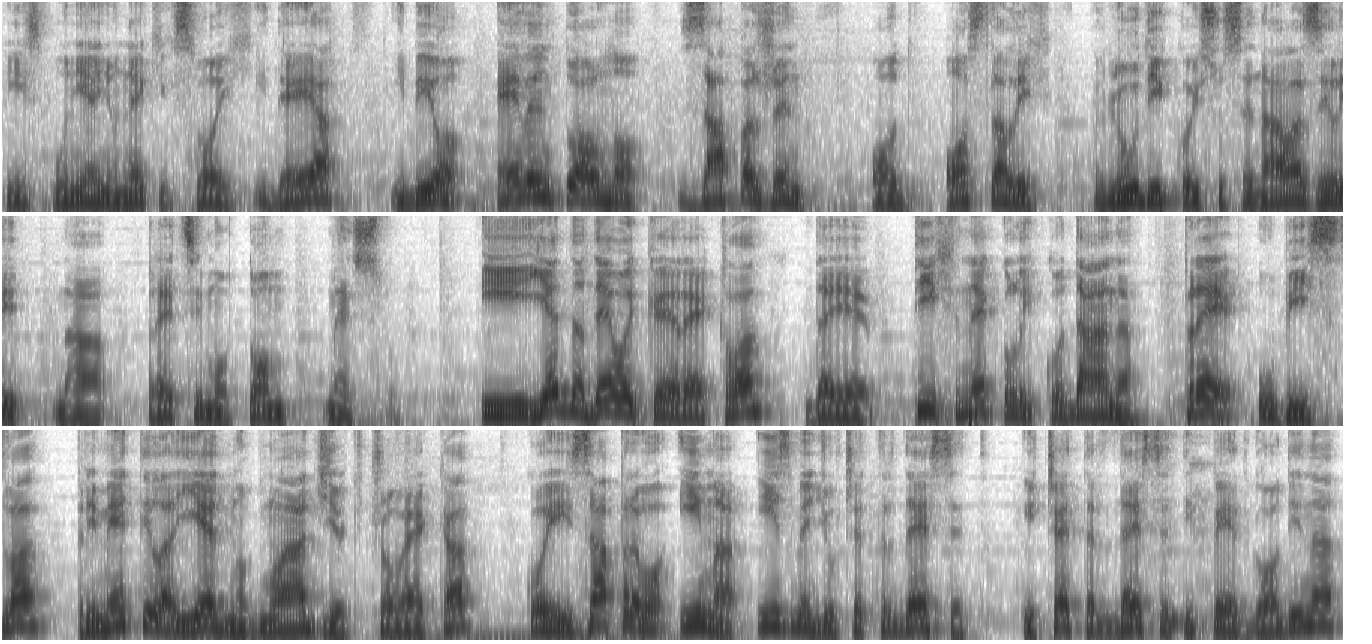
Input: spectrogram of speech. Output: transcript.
i ispunjenju nekih svojih ideja i bio eventualno zapažen od ostalih ljudi koji su se nalazili na recimo tom mestu. I jedna devojka je rekla da je tih nekoliko dana pre ubistva primetila jednog mlađeg čoveka koji zapravo ima između 40 i 45 godina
